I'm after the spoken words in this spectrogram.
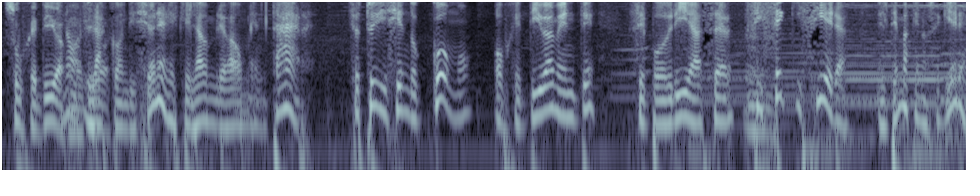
subjetivas. No, las vos. condiciones es que el hambre va a aumentar. Yo estoy diciendo cómo, objetivamente, se podría hacer si se quisiera. El tema es que no se quiere.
